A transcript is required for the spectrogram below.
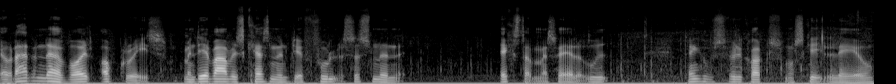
Jo, der er den der Void Upgrade. Men det er bare, hvis kassen den bliver fuld, så smider den ekstra materiale ud. Den kunne vi selvfølgelig godt måske lave.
